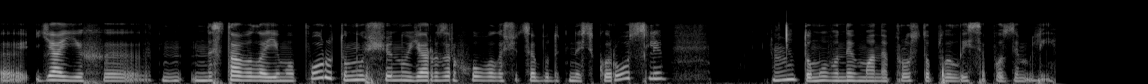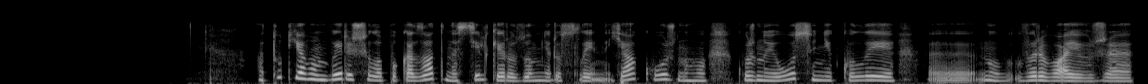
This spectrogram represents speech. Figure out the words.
Е, Я їх е, не ставила їм опору, тому що ну, я розраховувала, що це будуть низькорослі, тому вони в мене просто плелися по землі. А тут я вам вирішила показати настільки розумні рослини. Я кожного, кожної осені, коли е, ну, вириваю вже,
